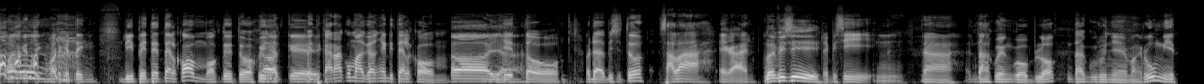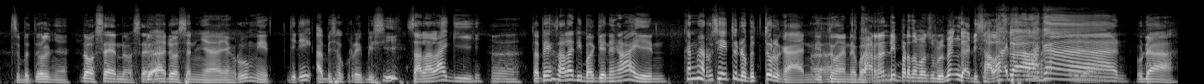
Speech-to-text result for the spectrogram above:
marketing marketing di PT Telkom waktu itu. Aku ingat Oke. PT karena aku magangnya di Telkom. Oh, iya. Gitu. Udah habis itu salah, ya kan? Revisi. Revisi. Hmm. Nah, entah aku yang goblok, entah gurunya emang rumit sebetulnya. Dosen, dosen. Do- dosennya yang rumit. Jadi abis aku revisi salah lagi. Heeh. Tapi yang salah di bagian yang lain. Kan harusnya itu udah betul kan hitungannya Bang. Karena di pertemuan sebelumnya nggak disalahkan. disalahkan. Udah,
